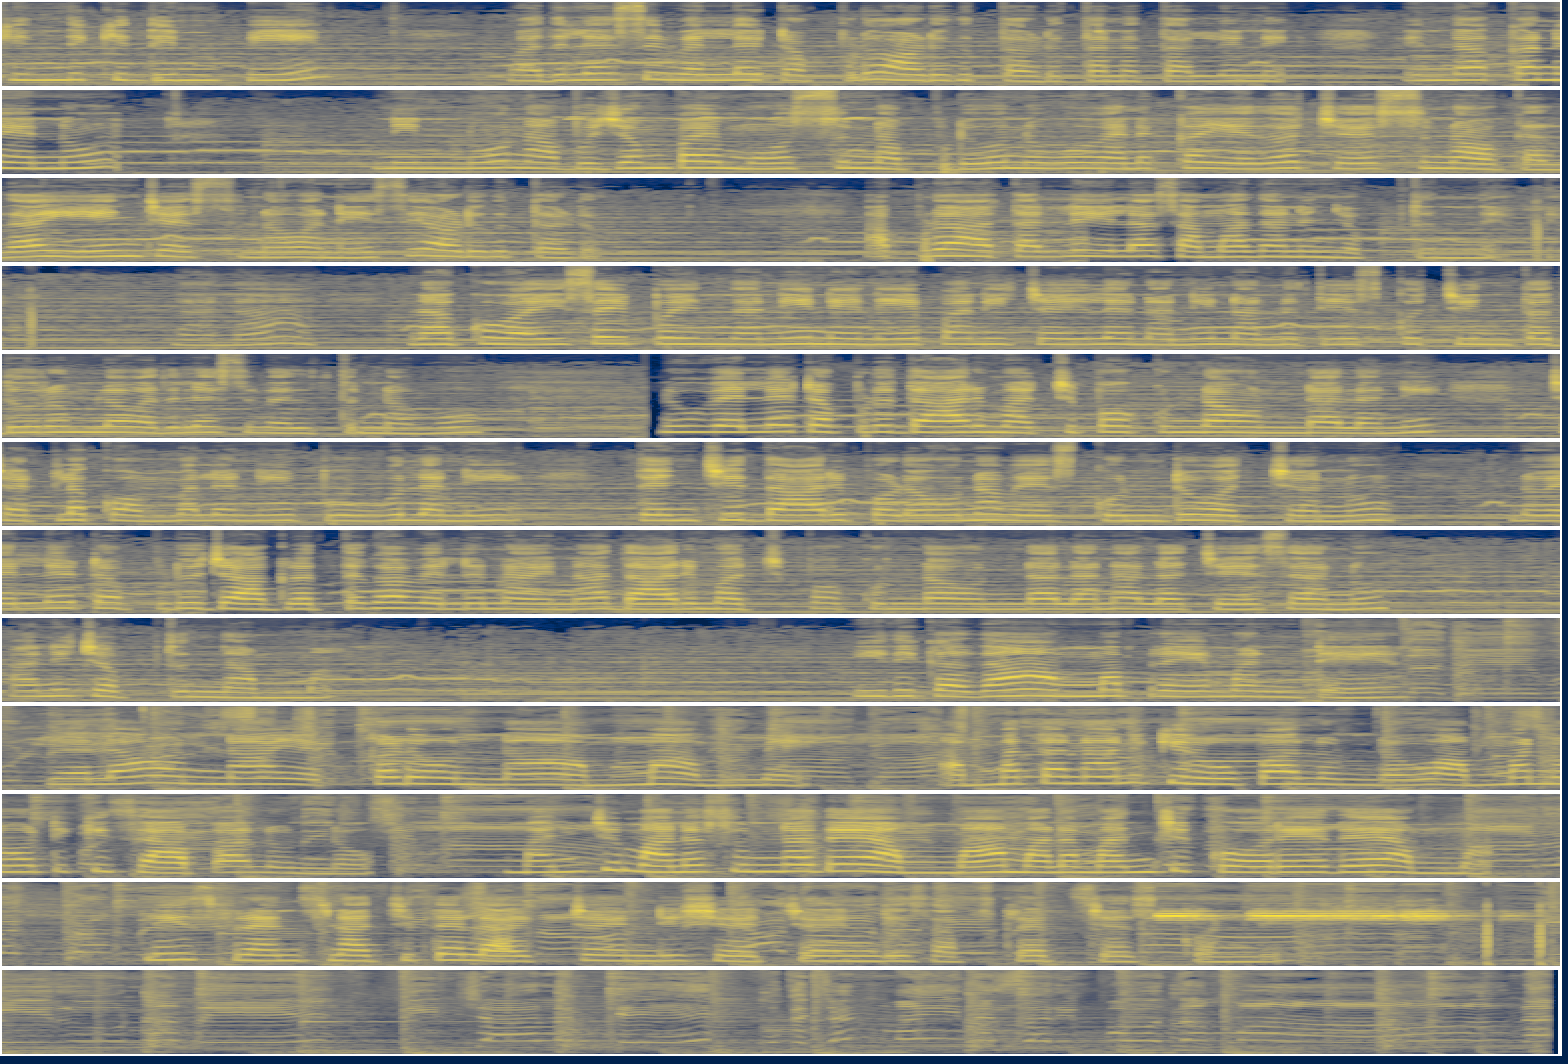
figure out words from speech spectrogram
కిందికి దింపి వదిలేసి వెళ్ళేటప్పుడు అడుగుతాడు తన తల్లిని ఇందాక నేను నిన్ను నా భుజంపై మోస్తున్నప్పుడు నువ్వు వెనక ఏదో చేస్తున్నావు కదా ఏం చేస్తున్నావు? అనేసి అడుగుతాడు. అప్పుడు ఆ తల్లి ఇలా సమాధానం చెప్తుంది. నానా నాకు వయసు అయిపోయిందని నేను ఏ పని చేయలేనని నన్ను తీసుకొచ్చి ఇంత దూరంలో వదిలేసి వెళ్తున్నావు. నువ్వు వెళ్ళేటప్పుడు దారి మర్చిపోకుండా ఉండాలని చెట్ల కొమ్మలని పువ్వులని తెంచి దారి పొడవునా వేసుకుంటూ వచ్చాను. నువ్వు వెళ్ళేటప్పుడు జాగ్రత్తగా వెళ్ళు నాయన దారి మర్చిపోకుండా ఉండాలని అలా చేశాను అని చెప్తుంది అమ్మ ఇది కదా అమ్మ ప్రేమ అంటే ఎలా ఉన్నా ఎక్కడ ఉన్నా అమ్మ అమ్మే. అమ్మతనానికి రూపాలు ఉండవు అమ్మ నోటికి శాపాలు ఉండవు మంచి మనసున్నదే అమ్మ మన మంచి కోరేదే అమ్మ. ప్లీజ్ ఫ్రెండ్స్ నచ్చితే లైక్ చేయండి షేర్ చేయండి సబ్స్క్రైబ్ చేసుకోండి.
